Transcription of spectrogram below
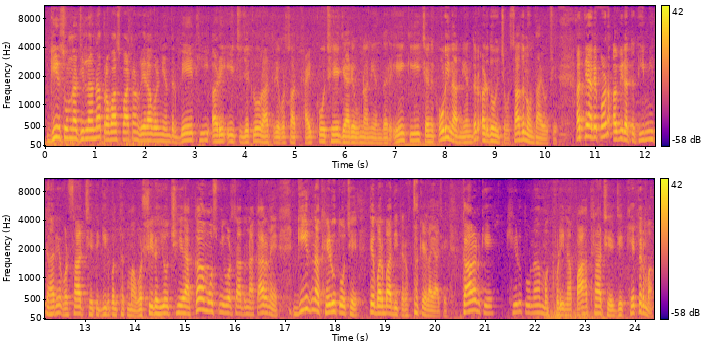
ગીર સોમનાથ જિલ્લાના પ્રવાસ પાટણ વેરાવળની અંદર બેથી અઢી ઇંચ જેટલો રાત્રે વરસાદ ખાબક્યો છે. જ્યારે ઉનાની અંદર એક ઇંચ અને કોડીનારની અંદર અડધો ઇંચ વરસાદ નોંધાયો છે. અત્યારે પણ અવિરત ધીમી ધારે વરસાદ છે તે ગીર પંથકમાં વરસી રહ્યો છે. આ કમોસમી વરસાદના કારણે ગીરના ખેડૂતો છે તે બરબાદી તરફ ધકેલાયા છે. કારણ કે ખેડૂતોના મગફળીના પાથરા છે જે ખેતરમાં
